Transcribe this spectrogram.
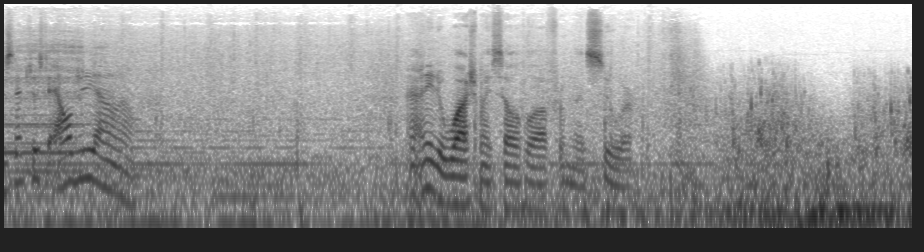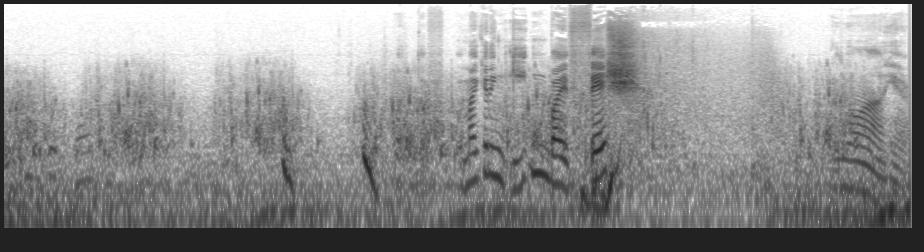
Is that just algae? I don't know. I need to wash myself off from the sewer. What the f- Am I getting eaten by fish? What's going on here?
